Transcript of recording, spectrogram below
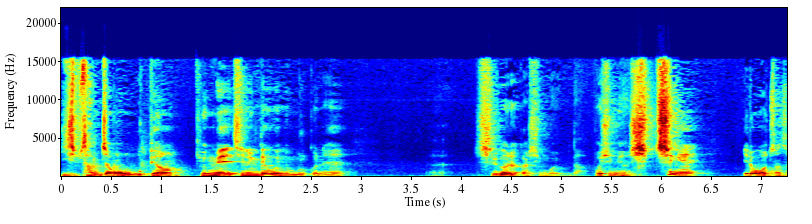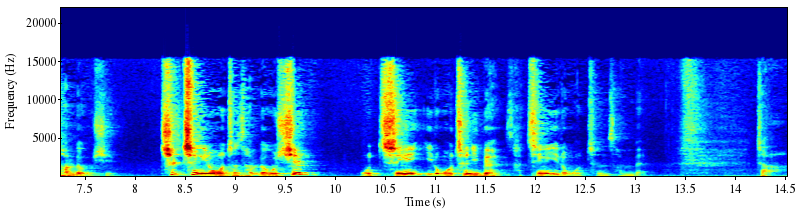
23.59평 경매에 진행되고 있는 물건의 에, 실거래가 신고입니다. 보시면 10층에 1억 5,350, 7층 1억 5,350, 5층이 1억 5,200, 4층이 1억 5,300. 자,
